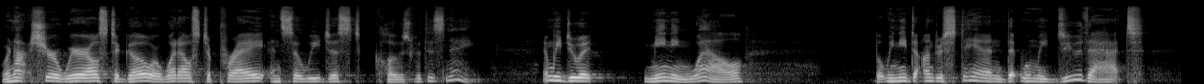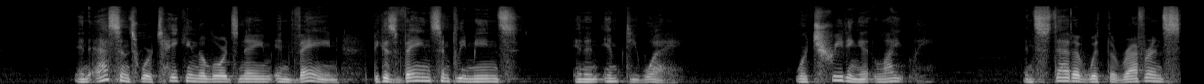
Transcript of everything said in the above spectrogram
We're not sure where else to go or what else to pray, and so we just close with his name. And we do it meaning well, but we need to understand that when we do that, in essence, we're taking the Lord's name in vain because vain simply means in an empty way. We're treating it lightly instead of with the reverence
